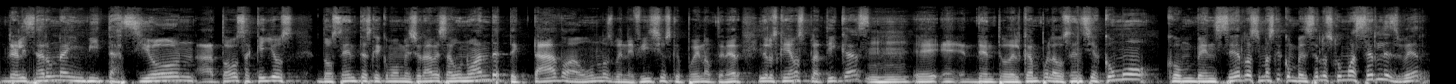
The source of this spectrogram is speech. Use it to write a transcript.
realizar una invitación a todos aquellos docentes que, como mencionabas, aún no han detectado aún los beneficios que pueden obtener y de los que ya nos platicas eh, eh, dentro del campo de la docencia. ¿Cómo convencerlos y más que convencerlos, cómo hacerles ver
